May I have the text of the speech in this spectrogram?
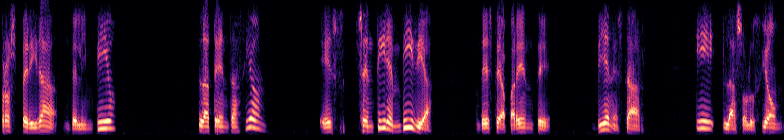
prosperidad del impío. La tentación es sentir envidia de este aparente bienestar y la solución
